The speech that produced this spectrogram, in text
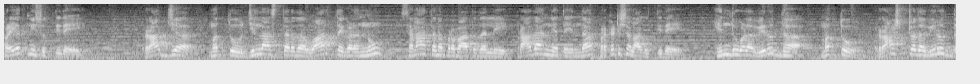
ಪ್ರಯತ್ನಿಸುತ್ತಿದೆ. ರಾಜ್ಯ ಮತ್ತು ಜಿಲ್ಲಾ ಸ್ತರದ ವಾರ್ತೆಗಳನ್ನು ಸನಾತನ ಪ್ರಭಾತದಲ್ಲಿ ಪ್ರಾಧಾನ್ಯತೆಯಿಂದ ಪ್ರಕಟಿಸಲಾಗುತ್ತಿದೆ. ಹಿಂದೂಗಳ ವಿರುದ್ಧ ಮತ್ತು ರಾಷ್ಟ್ರದ ವಿರುದ್ಧ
